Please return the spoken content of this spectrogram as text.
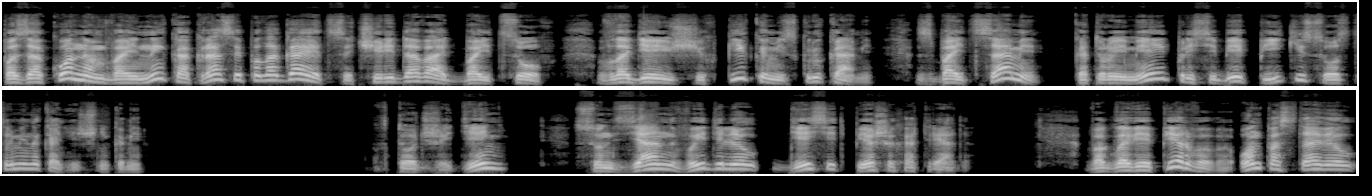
По законам войны как раз и полагается чередовать бойцов, владеющих пиками с крюками, с бойцами, которые имеют при себе пики с острыми наконечниками. В тот же день Сунцзян выделил 10 пеших отрядов. Во главе первого он поставил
